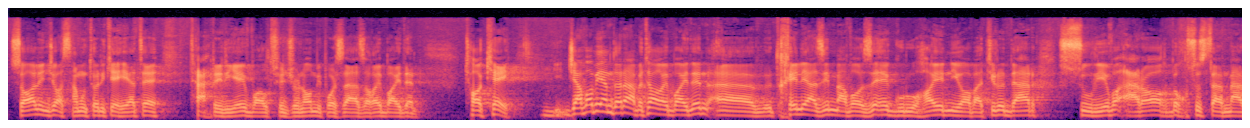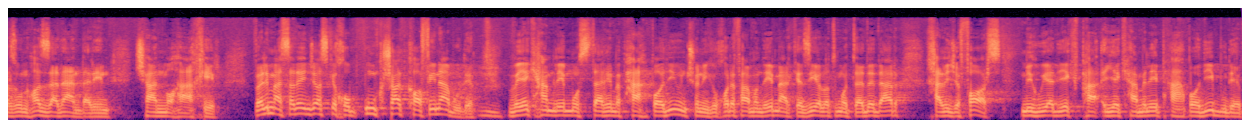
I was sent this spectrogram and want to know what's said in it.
سوال اینجاست. همونطوری که هیئت تحریریه وال جورنال می‌پرسه از آقای بایدن. تا کی. جوابی هم داره. البته آقای بایدن خیلی از این مواضع گروه های نیابتی رو در سوریه و عراق به خصوص در مرزون ها زدن در این چند ماه اخیر. ولی مسئله اینجاست که خب اون شاید کافی نبوده. و یک حمله مستقیم پهپادی اون چونی که خود فرمانده مرکزی ایالات متحده در خلیج فارس می‌گوید یک, یک حمله پهپادی بوده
